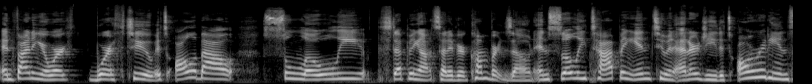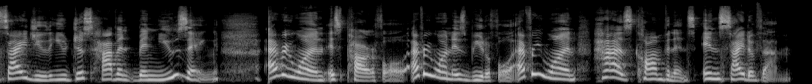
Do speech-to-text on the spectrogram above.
and finding your worth worth too. It's all about slowly stepping outside of your comfort zone and slowly tapping into an energy that's already inside you that you just haven't been using. Everyone is powerful. Everyone is beautiful. Everyone has confidence inside of them.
